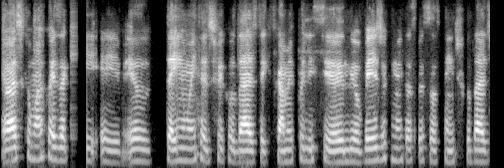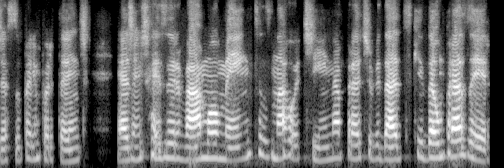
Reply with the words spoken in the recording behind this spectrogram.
eu acho que uma coisa que é, eu tenho muita dificuldade, tem que ficar me policiando, e eu vejo que muitas pessoas têm dificuldade, é super importante, é a gente reservar momentos na rotina para atividades que dão prazer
